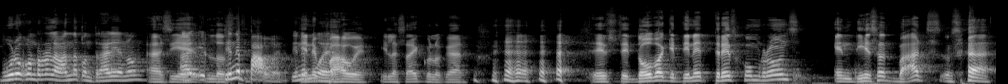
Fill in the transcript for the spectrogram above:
puro control a la banda contraria, ¿no? Así ah, es. tiene power, tiene, tiene power. y la sabe colocar. este, Dolbach que tiene 3 home runs en 10 at-bats. O sea,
